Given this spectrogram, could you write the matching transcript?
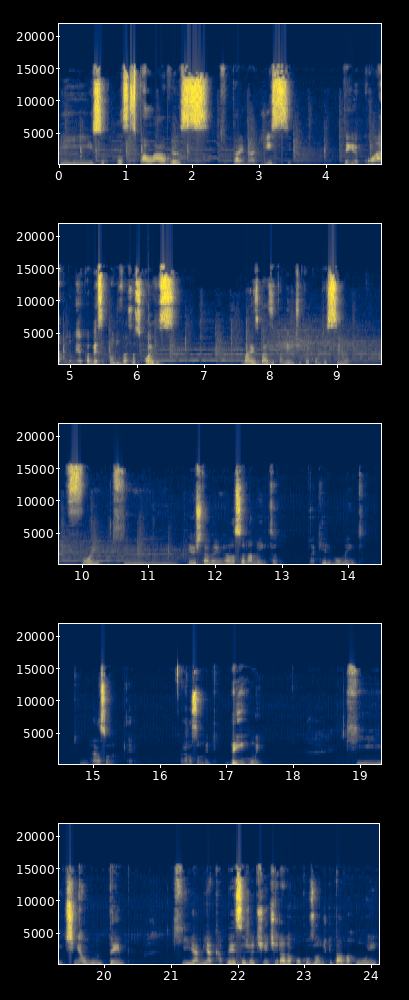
E isso, essas palavras que Tainá disse tem ecoado na minha cabeça para diversas coisas. Mas basicamente o que aconteceu foi que eu estava em um relacionamento naquele momento. Um relacionamento, é, um relacionamento bem ruim. Que tinha algum tempo que a minha cabeça já tinha tirado a conclusão de que estava ruim,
